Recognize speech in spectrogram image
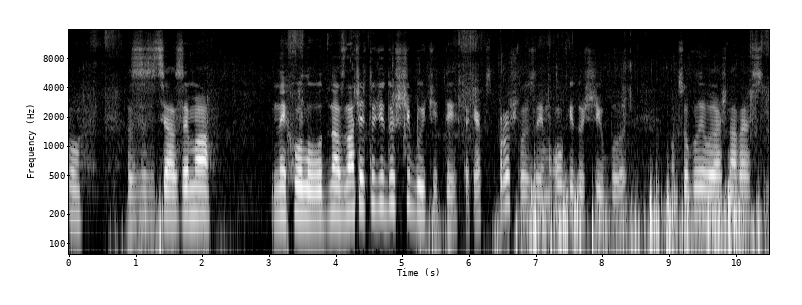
О, ця зима не холодна, значить тоді дощі будуть йти, так як з прошлої зими, оки дощів були, особливо аж на весну.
